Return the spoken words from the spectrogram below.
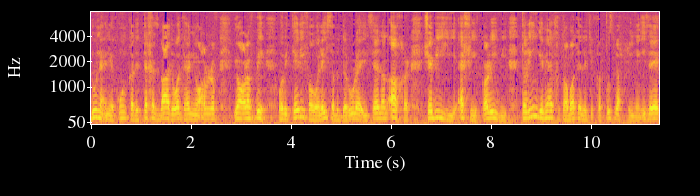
دون أن يكون قد اتخذ بعد وجها يعرف يعرف به وبالتالي فهو ليس بالضرورة إنسانا آخر. شبيهي أخي قريبي ترين جميع الخطابات التي قد تصبح حينئذ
